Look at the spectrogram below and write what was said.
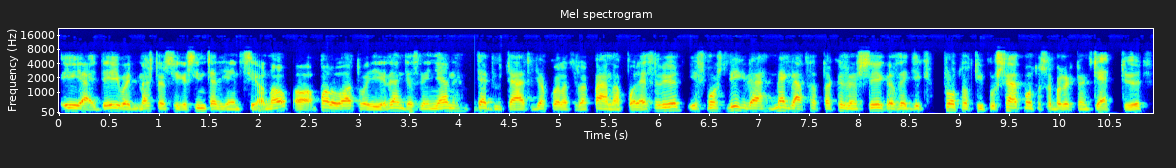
AI vagy Mesterséges Intelligencia nap, a Palo Alto-i rendezvényen debütált gyakorlatilag pár nappal ezelőtt, és most végre megláthatta a közönség az egyik prototípusát, pontosabban rögtön kettőt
